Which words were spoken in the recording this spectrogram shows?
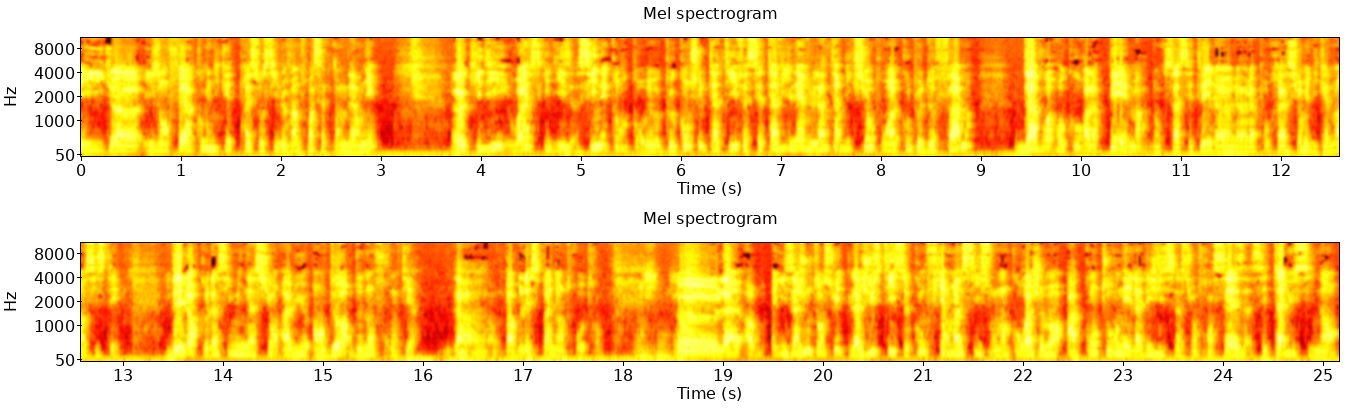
Et ils, euh, ils ont fait un communiqué de presse aussi le 23 septembre dernier, euh, qui dit, voilà ce qu'ils disent. S'il n'est que, que consultatif, cet avis lève l'interdiction pour un couple de femmes d'avoir recours à la PMA. Donc ça, c'était la, procréation médicalement assistée. Dès lors que l'insémination a lieu en dehors de nos frontières. Là, on parle de l'Espagne entre autres. Euh, là, ils ajoutent ensuite la justice confirme ainsi son encouragement à contourner la législation française. C'est hallucinant.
